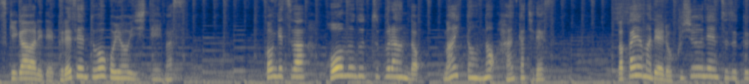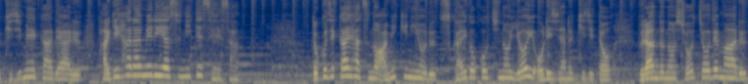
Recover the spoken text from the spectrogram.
月替わりでプレゼントをご用意しています。今月はホームグッズブランドマイトンのハンカチです。和歌山で60年続く生地メーカーである萩原メリアスにて生産。独自開発の編み機による使い心地の良いオリジナル生地とブランドの象徴でもある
